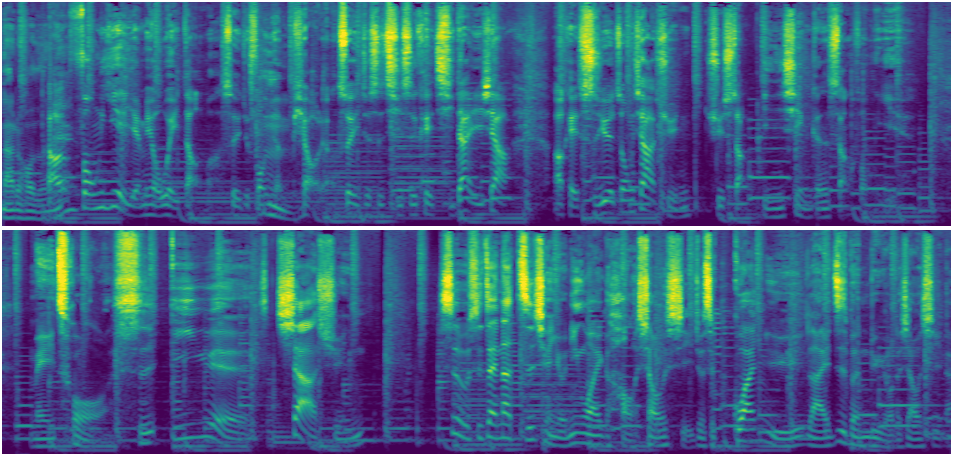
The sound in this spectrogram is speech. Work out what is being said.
然后枫叶也没有味道嘛，所以就枫叶很漂亮，所以就是其实可以期待一下。OK，十月中下旬去赏银杏跟赏枫叶。没错，十一月下旬是不是在那之前有另外一个好消息，就是关于来日本旅游的消息呢？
